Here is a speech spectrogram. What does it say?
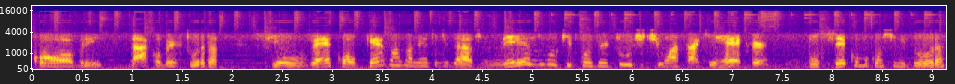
cobre, dá cobertura para se houver qualquer vazamento de dados, mesmo que por virtude de um ataque hacker, você como consumidora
